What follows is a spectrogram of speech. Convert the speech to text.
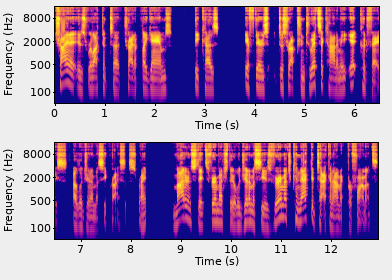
China is reluctant to try to play games because if there's disruption to its economy, it could face a legitimacy crisis, right? modern states very much their legitimacy is very much connected to economic performance.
